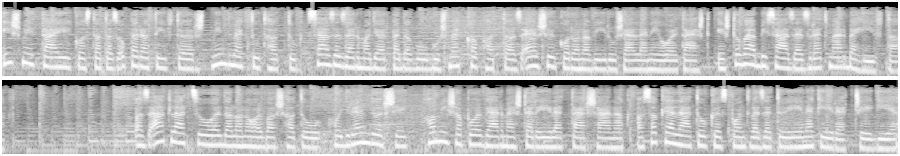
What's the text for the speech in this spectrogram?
Ismét tájékoztat az operatív törzs, mind megtudhattuk, százezer magyar pedagógus megkaphatta az első koronavírus elleni oltást, és további százezret már behívtak. Az átlátszó oldalon olvasható, hogy rendőrség, hamis a polgármester élettársának, a szakellátó központ vezetőjének érettségie.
